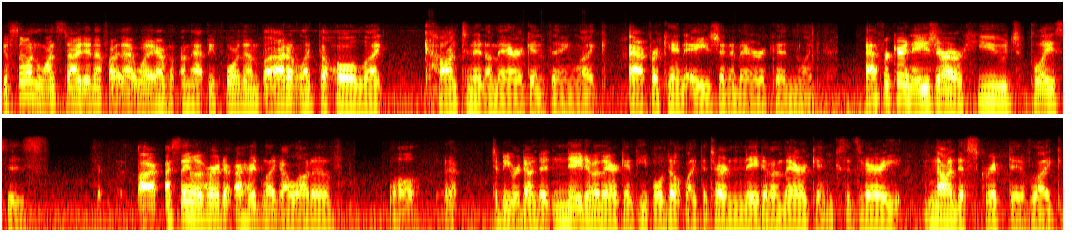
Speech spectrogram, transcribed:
if someone wants to identify that way, I'm, I'm happy for them. But I don't like the whole like continent American thing, like African, Asian American. Like Africa and Asia are huge places. I, I same I've heard. I heard like a lot of, well, uh, to be redundant, Native American people don't like the term Native American because it's very non-descriptive. Like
